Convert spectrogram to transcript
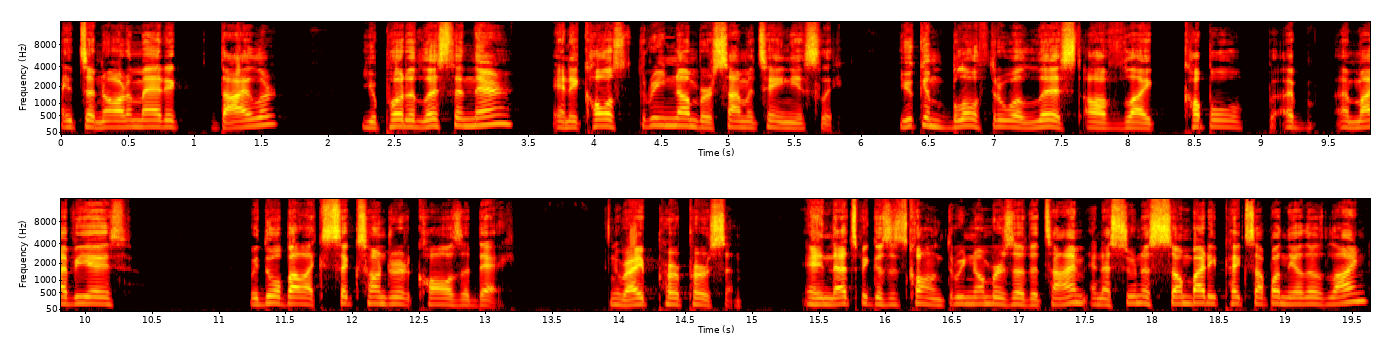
It's an automatic dialer. You put a list in there, and it calls three numbers simultaneously. You can blow through a list of like couple. Uh, uh my VAs, we do about like 600 calls a day, right per person, and that's because it's calling three numbers at a time. And as soon as somebody picks up on the other line,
